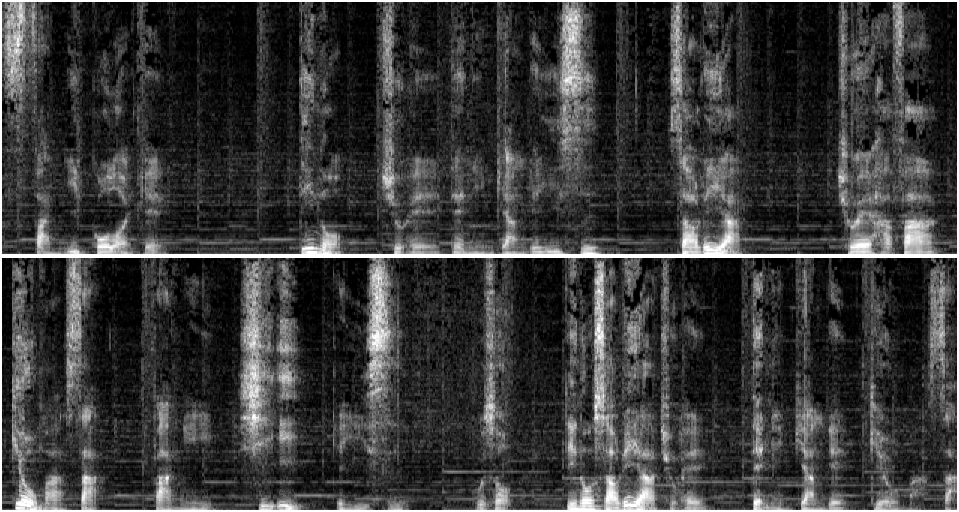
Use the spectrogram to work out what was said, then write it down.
翻译过来的。Dino 就是电人强的意思，扫利亚就是合法叫马萨翻译蜥蜴的意思。故说，dino 扫利亚就是电人强的叫马萨。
